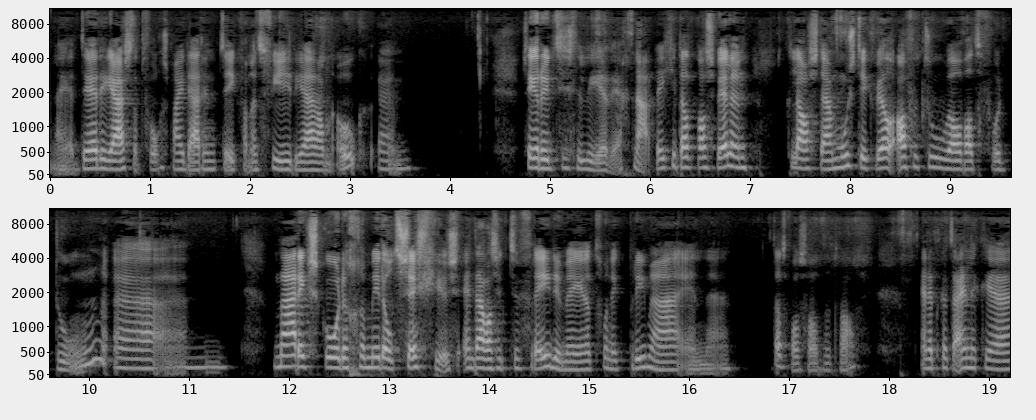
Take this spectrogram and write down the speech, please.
nou ja, het derde jaar staat volgens mij daar in het teken van het vierde jaar dan ook. Um, theoretische Leerweg. Nou, weet je, dat was wel een klas, daar moest ik wel af en toe wel wat voor doen. Maar ik scoorde gemiddeld zesjes en daar was ik tevreden mee en dat vond ik prima. En uh, dat was wat het was. En heb ik uiteindelijk uh,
